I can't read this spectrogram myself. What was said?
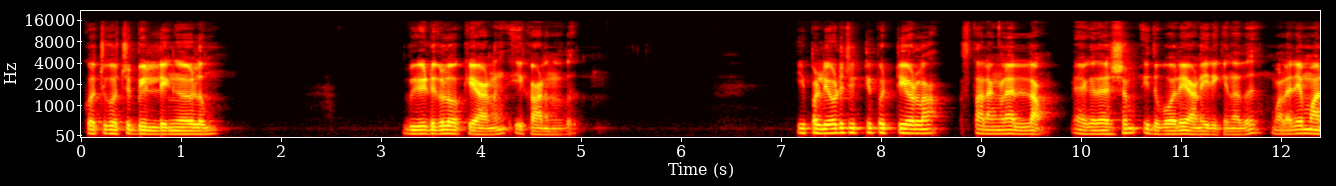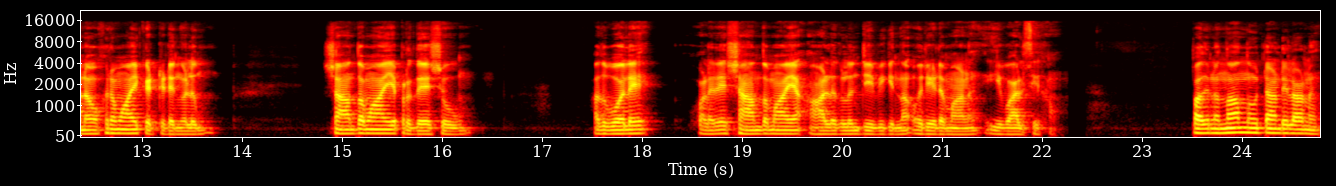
കൊച്ചു കൊച്ചു ബിൽഡിങ്ങുകളും വീടുകളും ഒക്കെയാണ് ഈ കാണുന്നത്. ഈ പള്ളിയോട് ചുറ്റിപ്പറ്റിയുള്ള സ്ഥലങ്ങളെല്ലാം ഏകദേശം ഇതുപോലെയാണ് ഇരിക്കുന്നത്. വളരെ മനോഹരമായ കെട്ടിടങ്ങളും ശാന്തമായ പ്രദേശവും അതുപോലെ വളരെ ശാന്തമായ ആളുകളും ജീവിക്കുന്ന ഒരിടമാണ് ഈ വാൽസിഹം പതിനൊന്നാം നൂറ്റാണ്ടിലാണ്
